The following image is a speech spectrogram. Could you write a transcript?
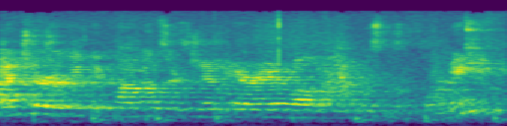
enter or leave the commons or gym area while the campus is performing.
